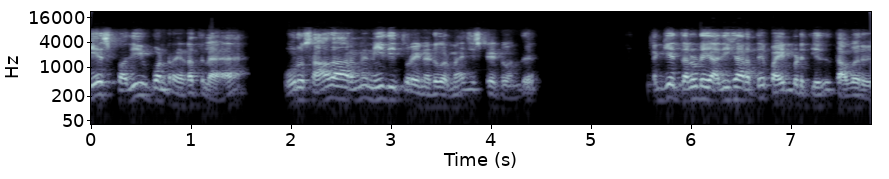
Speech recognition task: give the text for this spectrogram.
கேஸ் பதிவு பண்ற இடத்துல ஒரு சாதாரண நீதித்துறை நடுவர் மேஜிஸ்ட்ரேட் வந்து அங்கே தன்னுடைய அதிகாரத்தை பயன்படுத்தியது தவறு.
